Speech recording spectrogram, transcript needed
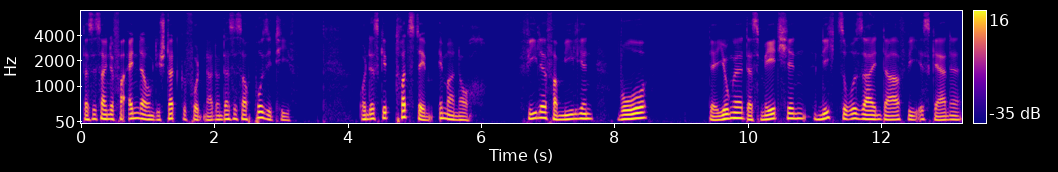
Das ist eine Veränderung, die stattgefunden hat und das ist auch positiv. Und es gibt trotzdem immer noch viele Familien, wo der Junge, das Mädchen nicht so sein darf, wie es gerne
